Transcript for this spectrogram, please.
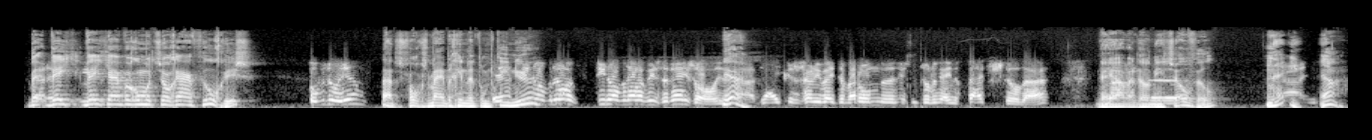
We- weet, weet jij waarom het zo raar vroeg is? hoe bedoel je? Nou, dus volgens mij begint het om Ja, tien uur. over elf. Tien over elf is de race al, inderdaad. Ja. ik zou niet weten waarom. Er is natuurlijk enig tijdsverschil daar. Nee, ja, maar dat is niet zoveel. Nee, ja.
